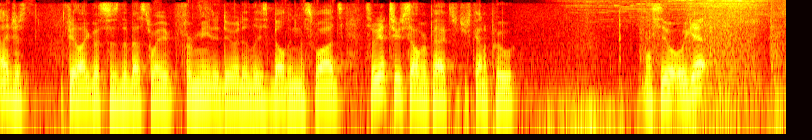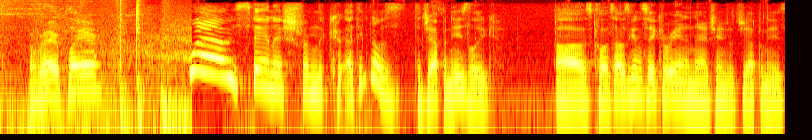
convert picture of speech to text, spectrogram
I just feel like this is the best way for me to do it, at least building the squads. So we get two silver packs, which is kind of poo. We'll see what we get. A rare player Spanish from the. I think that was the Japanese league. Uh, I was close. I was gonna say Korean, and then I changed it to Japanese.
